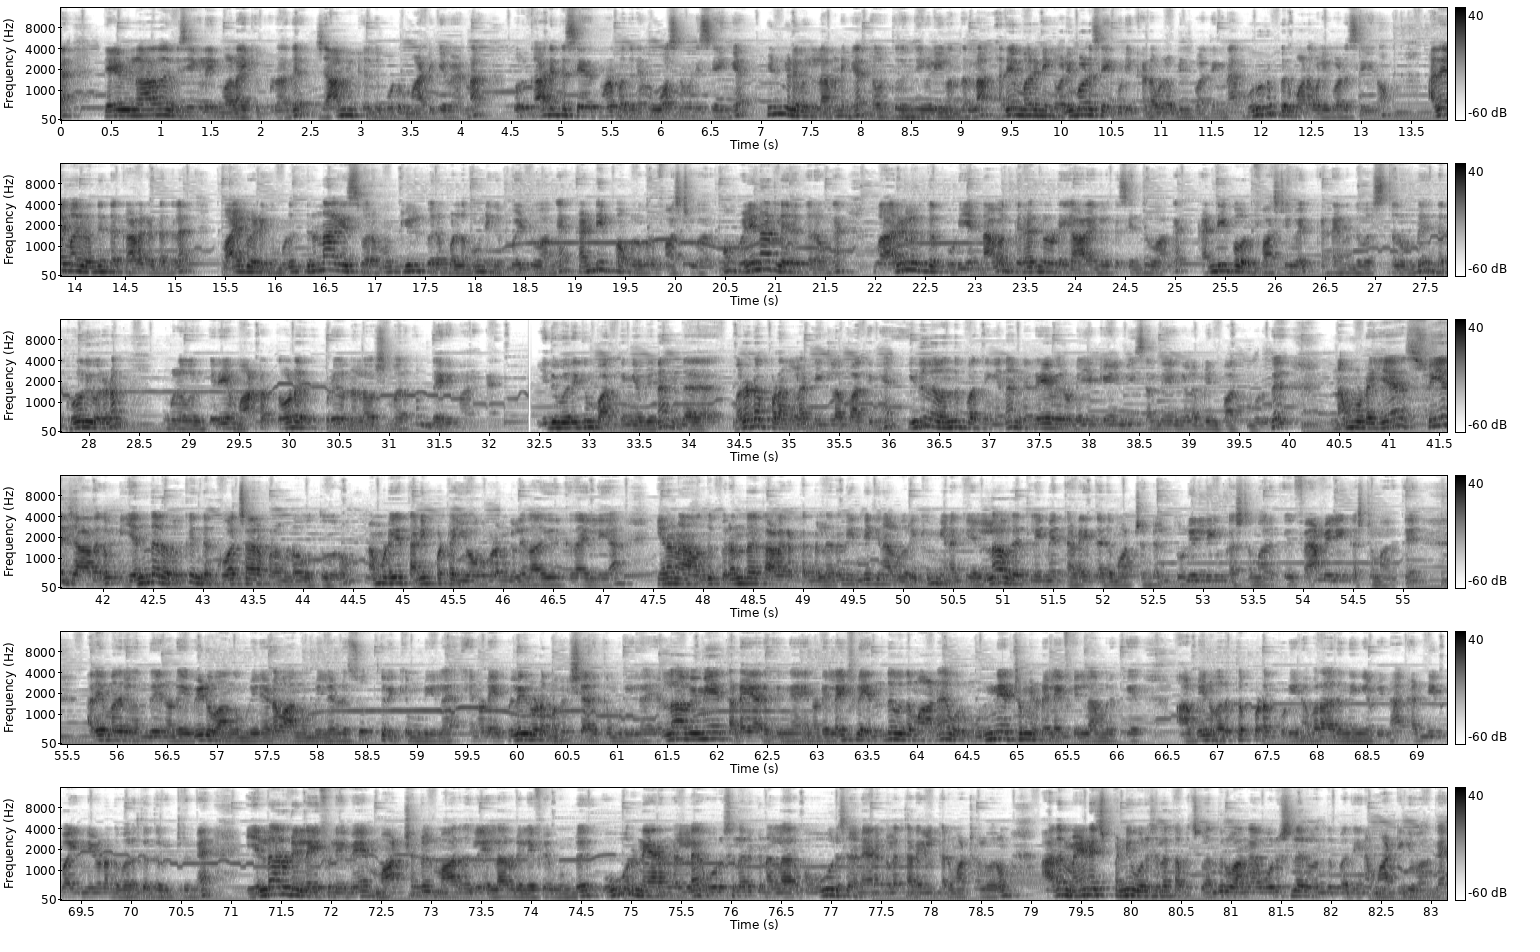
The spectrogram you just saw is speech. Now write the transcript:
தேவையில்லாத விஷயங்களை இன்வால்வ் ஆகிக்கக்கூடாது ஜாமீன் கைது போட்டு மாட்டிக்க வேண்டாம். ஒரு காரியத்தை செய்யறதுக்கு முன்னாடி பார்த்தீங்கன்னா யோசனை பண்ணி செய்யுங்க. பின் விளைவு இல்லாமல் நீங்கள் தவிர்த்து வந்து வெளியே வந்துடலாம் அதே மாதிரி நீங்கள் வழிபாடு செய்யக்கூடிய கடவுள் அப்படின்னு பார்த்தீங்கன்னா முருகப்பெருமான வழிபாடு செய்யணும். அதே மாதிரி வந்து இந்த காலகட்டத்தில் வாய்ப்பு கிடைக்கும் பொழுது திருநாகேஸ்வரமும் கீழ் பெரும்பள்ளமும் நீங்கள் போயிட்டு வாங்க. கண்டிப்பாக உங்களுக்கு ஒரு பாசிட்டிவாக இருக்கும். வெளிநாட்டில் இருக்கிறவங்க உங்கள் அருகில் இருக்கக்கூடிய நவ கிரகங்களுடைய ஆலயங்களுக்கு சென்று வாங்க. கண்டிப்பாக ஒரு பாசிட்டிவ் வைப் கட்டாயம் இந்த வருஷத்தில் உண்டு. இந்த குரோதி வருடம் உங்களுக்கு ஒரு பெரிய மாற்றத்தோடு இருக்கக்கூடிய ஒரு நல்ல வருஷமாக இருக்கும். தைரியமாக இருங்க. இது வரைக்கும் பார்த்தீங்க அப்படின்னா இந்த வருட படங்களை டீட்டெயிலாக பார்த்தீங்க. இதில் வந்து பார்த்தீங்கன்னா நிறைய பேருடைய கேள்வி சந்தேகங்கள் அப்படின்னு பார்க்கும்பொழுது நம்முடைய சுய ஜாதகம் எந்த அளவுக்கு இந்த கோச்சார படங்களோட ஒத்து வரும்? நம்முடைய தனிப்பட்ட யோக படங்கள் ஏதாவது இருக்குதா இல்லையா? ஏன்னா நான் வந்து பிறந்த காலகட்டங்கள்லேருந்து இன்னைக்கு நாள் வரைக்கும் எனக்கு எல்லா விதத்துலையுமே தடை தடுமாற்றங்கள் தொழிலையும் கஷ்டமாக இருக்குது ஃபேமிலிலையும் கஷ்டமாக இருக்குது அதே மாதிரி வந்து என்னுடைய வீடு வாங்க முடியல இடம் வாங்க முடியல என்னுடைய சொத்து விற்க முடியல என்னுடைய பிள்ளைகளோட மகிழ்ச்சியாக இருக்க முடியல எல்லாமே தடையா இருக்குங்க. என்னுடைய லைஃப்பில் எந்த விதமான ஒரு முன்னேற்றமும் என்னுடைய லைஃப்பில் இல்லாமல் இருக்குது அப்படின்னு வருத்தப்படக்கூடிய நபராக இருந்தீங்க அப்படின்னா கண்டிப்பாக இன்னையோட அந்த வருத்தத்தை விட்டுருங்க. எல்லாருடைய லைஃப்லையுமே மாற்றங்கள் மாறுதல்கள் எல்லாருடைய லைஃப்லயும் உண்டு. ஒவ்வொரு நேரங்களில் ஒரு சிலருக்கு நல்லா இருக்கும். ஒவ்வொரு சில நேரங்களில் தடைகள் தருமாற்றங்கள் வரும். அதை மேனேஜ் பண்ணி ஒரு சிலர் தப்பிச்சு வந்துடுவாங்க ஒரு சிலர் வந்து பார்த்திங்கன்னா மாட்டிக்குவாங்க.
